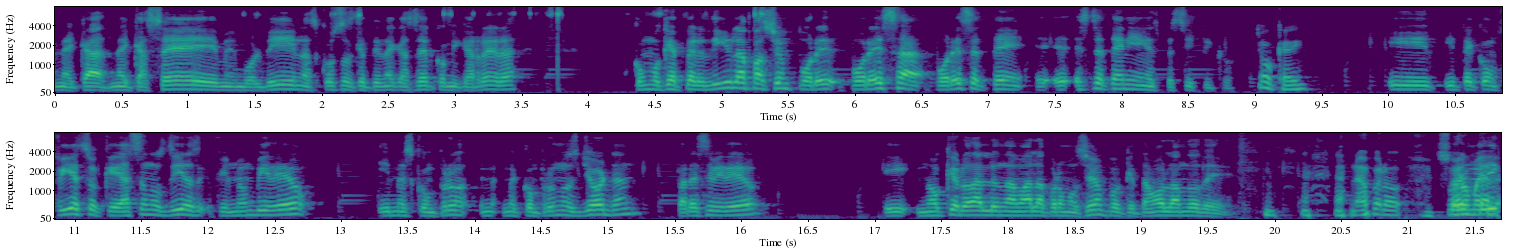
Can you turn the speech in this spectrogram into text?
me, me casé, me envolví en las cosas que tenía que hacer con mi carrera como que perdí la pasión por, e, por, esa, por ese, e, e, ese tenis en específico. Ok. Y, y, te confieso que hace unos días filmé un video y me compró, me compré unos Jordan para ese video. Y no quiero darle una mala promoción porque estamos hablando de... no, pero, pero me, di,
